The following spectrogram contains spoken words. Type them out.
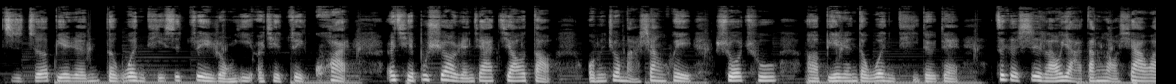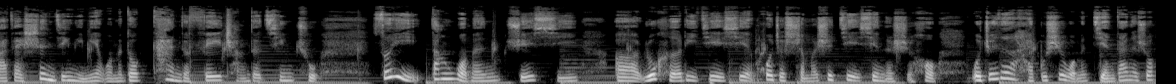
指责别人的问题是最容易，而且最快，而且不需要人家教导，我们就马上会说出呃别人的问题，对不对？这个是老亚当、老夏娃在圣经里面，我们都看得非常的清楚。所以，当我们学习呃如何立界限，或者什么是界限的时候，我觉得还不是我们简单的说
